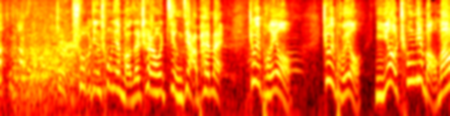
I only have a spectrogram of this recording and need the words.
就是说不定充电宝在车上会竞价拍卖。这位朋友，这位朋友，你要充电宝吗？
